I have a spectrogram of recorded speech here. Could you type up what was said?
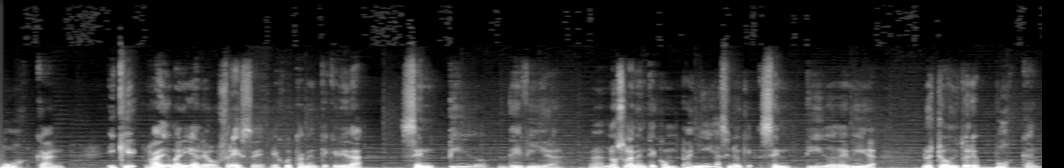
buscan y que Radio María le ofrece es justamente que le da sentido de vida. ¿ah? No solamente compañía, sino que sentido de vida. Nuestros auditores buscan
